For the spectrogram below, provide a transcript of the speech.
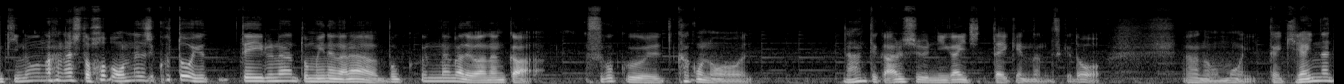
昨日の話とほぼ同じことを言っているなと思いながら僕の中ではなんかすごく過去の何ていうかある種苦い実体験なんですけどあのもう一回嫌いになっ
